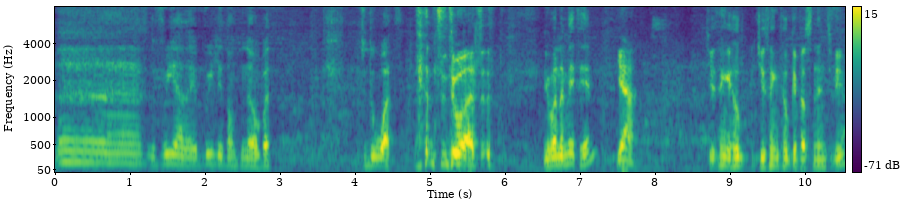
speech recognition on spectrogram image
Uh, the Riad, I really don't know, but to do what? to do what? You want to meet him? Yeah. Do you think he'll? Do you think he'll give us an interview?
